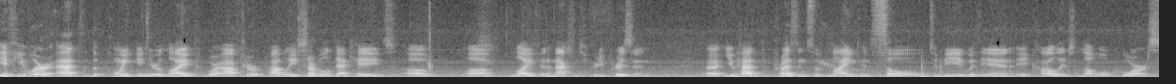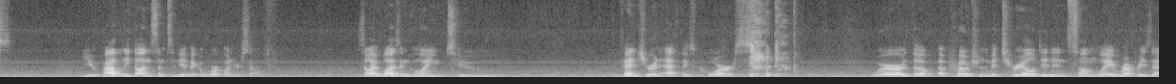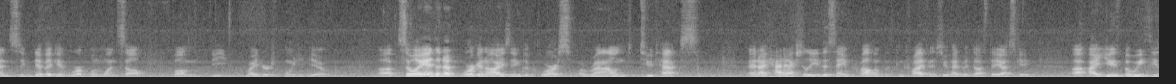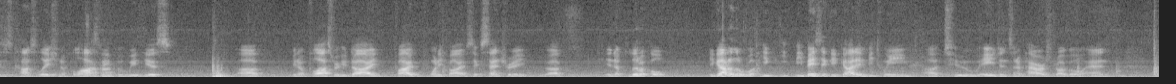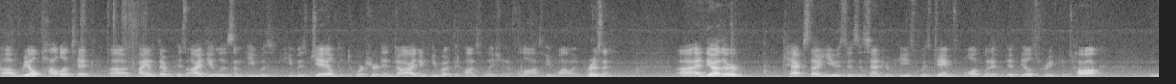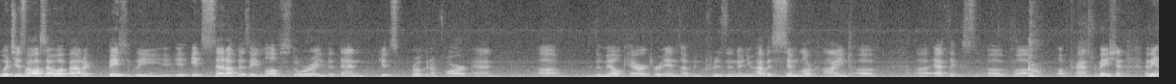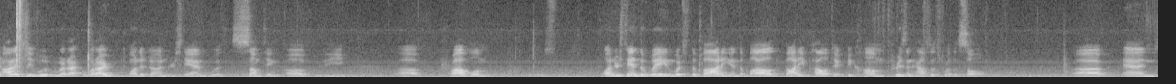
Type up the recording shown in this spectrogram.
if you were at the point in your life where after probably several decades of um, life in a maximum security prison, uh, you had the presence of mind and soul to be within a college level course, you've probably done some significant work on yourself. So I wasn't going to venture an ethics course where the approach to the material didn't in some way represent significant work on oneself from the writer's point of view. Uh, so I ended up organizing the course around two texts, and I had actually the same problem with contrivance you had with Dostoevsky. Uh, I used Boethius' Consolation of Philosophy. Uh-huh. Boethius, uh, you know, philosopher who died 525, 6th century, uh, in a political he got on the he, he basically got in between uh, two agents in a power struggle and uh, realpolitik uh, triumphed over his idealism. He was he was jailed, tortured, and died, and he wrote the Consolation of Philosophy while in prison. Uh, and the other text I used as a centerpiece was James Baldwin, If, if Beale Street Can Talk, which is also about a basically it, it's set up as a love story that then gets broken apart and uh, the male character ends up in prison, and you have a similar kind of uh, ethics of, uh, of transformation. I mean, honestly, what, I, what I wanted to understand was something of the uh, problem, understand the way in which the body and the body politic become prison houses for the soul. Uh, and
